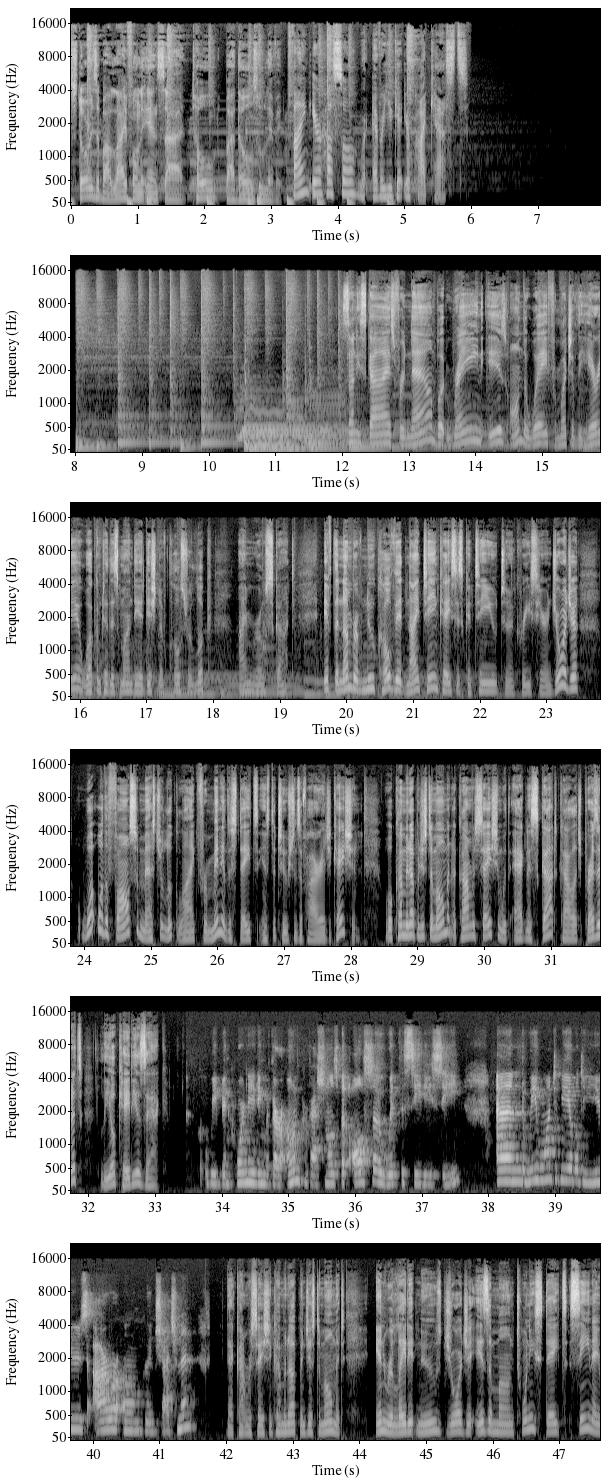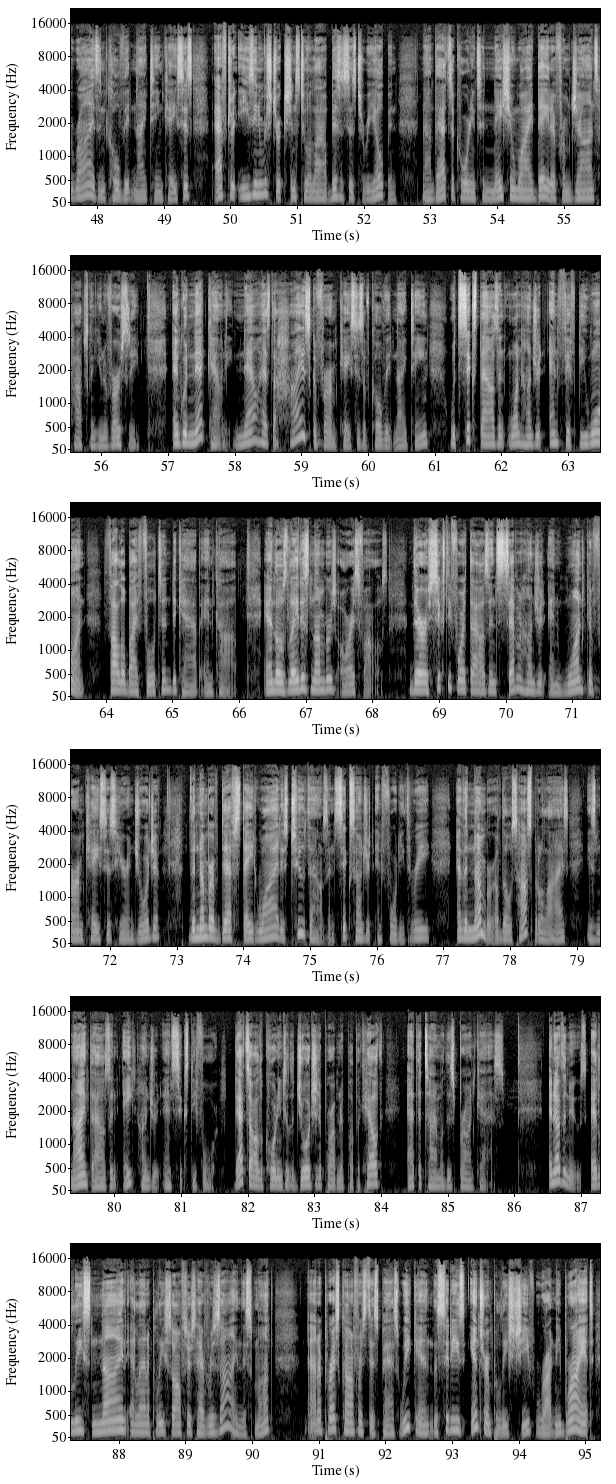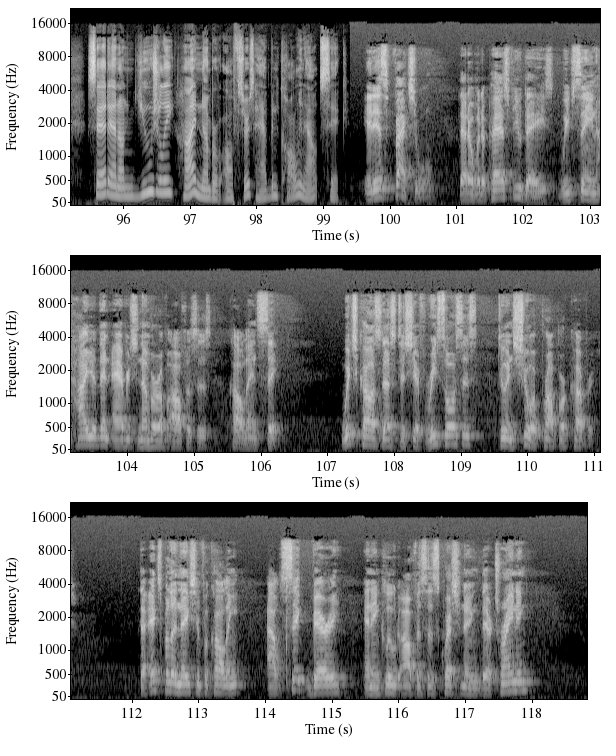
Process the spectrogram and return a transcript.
stories about life on the inside told by those who live it. Find Ear Hustle wherever you get your podcasts. Sunny skies for now, but rain is on the way for much of the area. Welcome to this Monday edition of Closer Look. I'm Rose Scott. If the number of new COVID 19 cases continue to increase here in Georgia, what will the fall semester look like for many of the state's institutions of higher education? Well, coming up in just a moment, a conversation with Agnes Scott, college president, Leocadia Zak. We've been coordinating with our own professionals, but also with the CDC. And we want to be able to use our own good judgment that conversation coming up in just a moment. In related news, Georgia is among 20 states seeing a rise in COVID 19 cases after easing restrictions to allow businesses to reopen. Now, that's according to nationwide data from Johns Hopkins University. And Gwinnett County now has the highest confirmed cases of COVID 19 with 6,151 followed by Fulton, DeKalb, and Cobb. And those latest numbers are as follows. There are 64,701 confirmed cases here in Georgia. The number of deaths statewide is 2,643, and the number of those hospitalized is 9,864. That's all according to the Georgia Department of Public Health at the time of this broadcast. In other news, at least nine Atlanta police officers have resigned this month. Now, in a press conference this past weekend, the city's interim police chief, Rodney Bryant, said an unusually high number of officers have been calling out sick. It is factual that over the past few days, we've seen higher than average number of officers call in sick, which caused us to shift resources to ensure proper coverage. The explanation for calling out sick vary and include officers questioning their training,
